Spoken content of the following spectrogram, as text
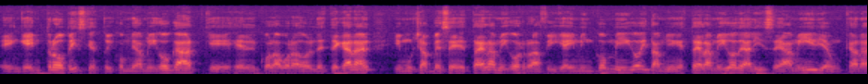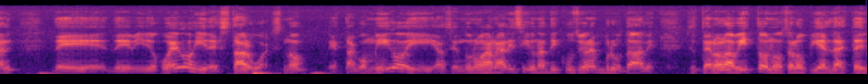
en Game Tropics, que estoy con mi amigo Gart, que es el colaborador de este canal, y muchas veces está el amigo Rafi Gaming conmigo, y también está el amigo de Alicea Media, un canal de, de, videojuegos y de Star Wars, ¿no? Está conmigo y haciendo unos análisis y unas discusiones brutales. Si usted no lo ha visto, no se lo pierda este,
